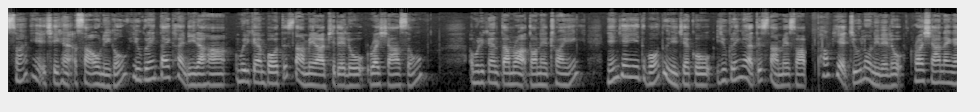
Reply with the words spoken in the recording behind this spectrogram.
စွမ်းအင်အခြေခံအဆောက်အုံတွေကိုယူကရိန်းတိုက်ခိုက်နေတာဟာအမေရိကန်ပေါ်သစ္စာမဲ့တာဖြစ်တယ်လို့ရုရှားဆုံးအမေရိကန်သမ္မတဒေါ်နယ်ထရန့်ရဲ့ငင်းကျင်းရေးသဘောတူညီချက်ကိုယူကရိန်းကသစ္စာမဲ့စွာဖောက်ဖျက်ကျူးလွန်နေတယ်လို့ရုရှားနိုင်ငံ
